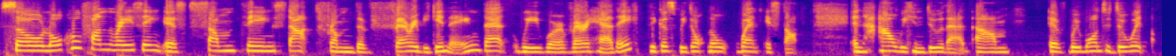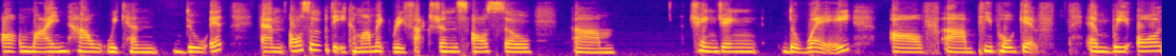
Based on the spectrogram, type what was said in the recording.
So local fundraising is something start from the very beginning that we were very headache because we don't know when it stopped and how we can do that. Um, if we want to do it online, how we can do it, and also the economic restrictions also um, changing the way of um, people give, and we all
